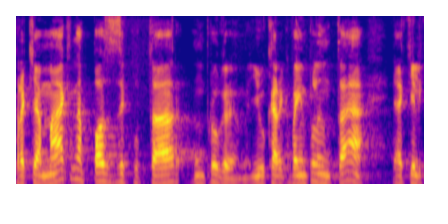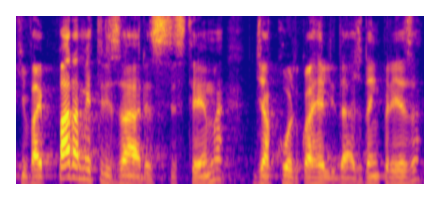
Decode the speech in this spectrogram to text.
para que a máquina possa executar um programa. E o cara que vai implantar é aquele que vai parametrizar esse sistema de acordo com a realidade da empresa,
